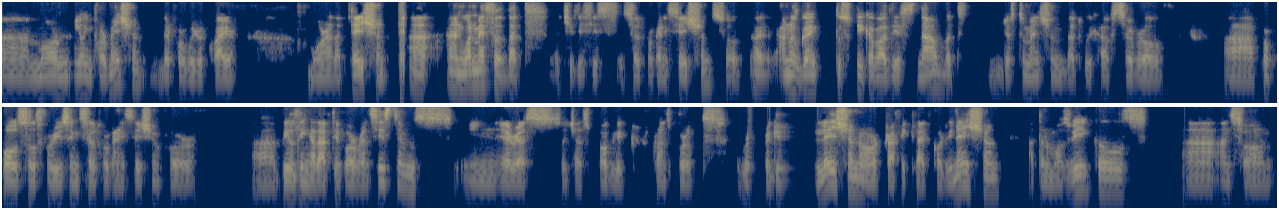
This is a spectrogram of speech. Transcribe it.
uh, more new information. Therefore, we require more adaptation. Uh, and one method that achieves this is self-organization. So uh, I'm not going to speak about this now, but just to mention that we have several uh, proposals for using self-organization for uh, building adaptive urban systems in areas such as public transport regulation or traffic light coordination, autonomous vehicles, uh, and so on.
